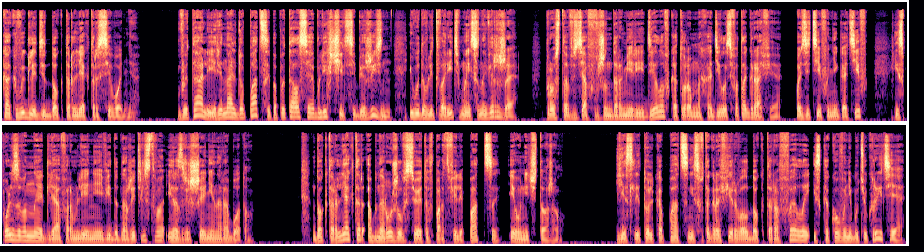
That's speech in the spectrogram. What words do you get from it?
как выглядит доктор Лектор сегодня. В Италии Ринальдо Пацци попытался облегчить себе жизнь и удовлетворить Мейсона Верже, просто взяв в жандармерии дело, в котором находилась фотография, позитив и негатив, использованные для оформления вида на жительство и разрешения на работу. Доктор Лектор обнаружил все это в портфеле Пацци и уничтожил. Если только Пацци не сфотографировал доктора Фелла из какого-нибудь укрытия,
